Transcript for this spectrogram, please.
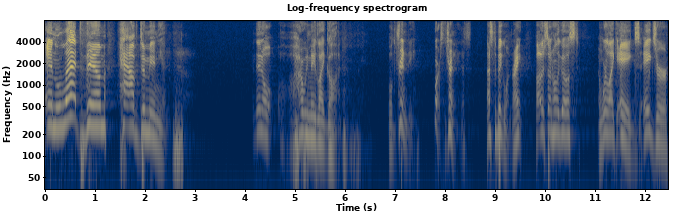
and let them have dominion. And then, oh, how are we made like God? Well, the Trinity. Of course, the Trinity. That's, that's the big one, right? Father, Son, Holy Ghost. And we're like eggs. Eggs are,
